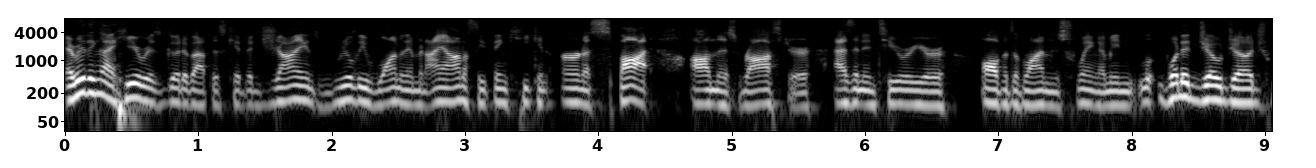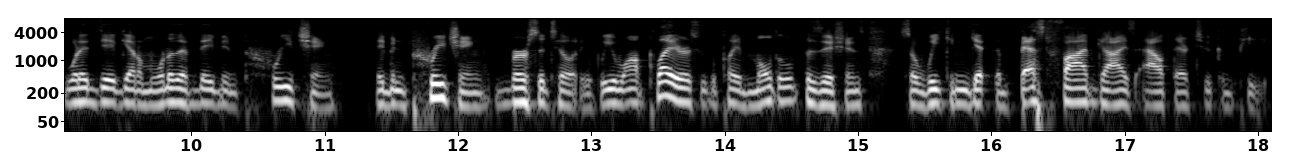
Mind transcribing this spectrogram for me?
everything I hear is good about this kid. The Giants really wanted him, and I honestly think he can earn a spot on this roster as an interior offensive lineman swing. I mean, what did Joe Judge? What did Dave Gettleman? What have they been preaching? They've been preaching versatility. We want players who can play multiple positions so we can get the best five guys out there to compete.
